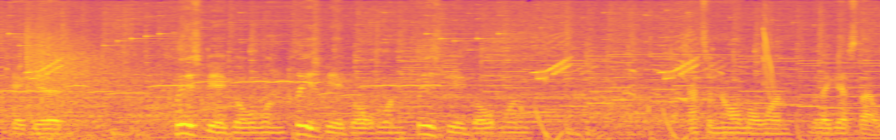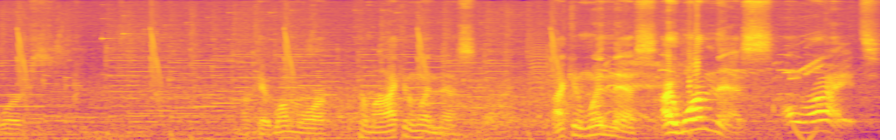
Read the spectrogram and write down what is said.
Okay, good. Please be a gold one, please be a gold one, please be a gold one. That's a normal one, but I guess that works. Okay, one more. Come on, I can win this. I can win this. I won this! Alright!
